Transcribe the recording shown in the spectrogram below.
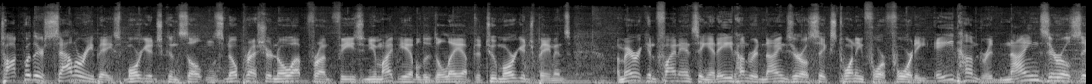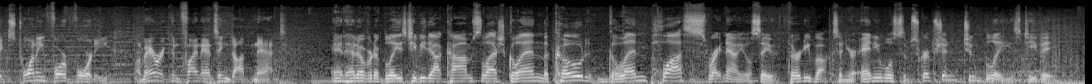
Talk with their salary based mortgage consultants. No pressure, no upfront fees, and you might be able to delay up to two mortgage payments. American Financing at 800 906 2440. 800 906 2440. AmericanFinancing.net. And head over to blazetv.com slash Glenn. The code Glenn Plus. Right now, you'll save 30 bucks on your annual subscription to Blaze TV.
